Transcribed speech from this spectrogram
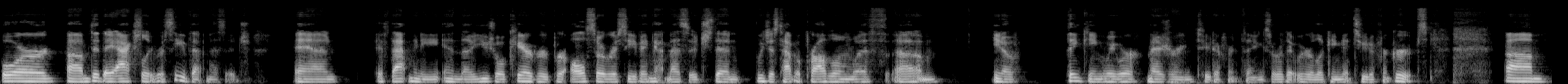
or um, did they actually receive that message and if that many in the usual care group are also receiving that message, then we just have a problem with, um, you know, thinking we were measuring two different things or that we were looking at two different groups. Um,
